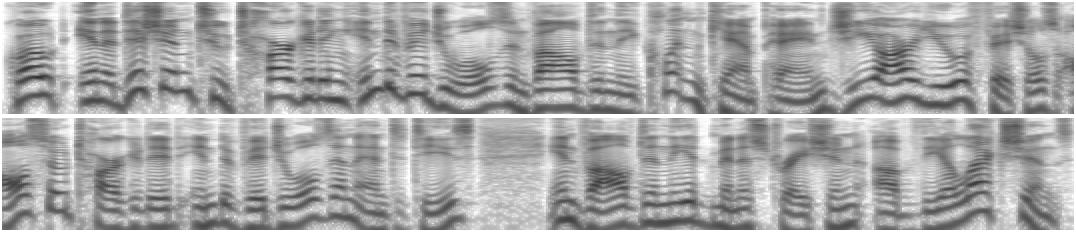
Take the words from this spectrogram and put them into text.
Quote, in addition to targeting individuals involved in the Clinton campaign, GRU officials also targeted individuals and entities involved in the administration of the elections.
